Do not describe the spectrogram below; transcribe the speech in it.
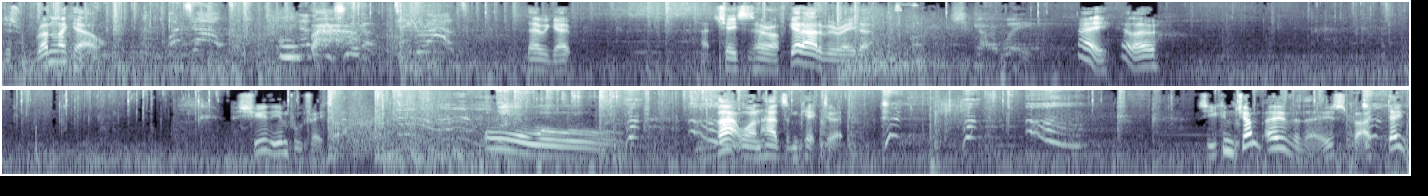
Just run like hell. Watch out! Another intruder! Take her out! There we go. That chases her off. Get out of here, Ada. Hey, hello. Pursue the infiltrator. Ooh. That one had some kick to it. So you can jump over those, but I don't.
